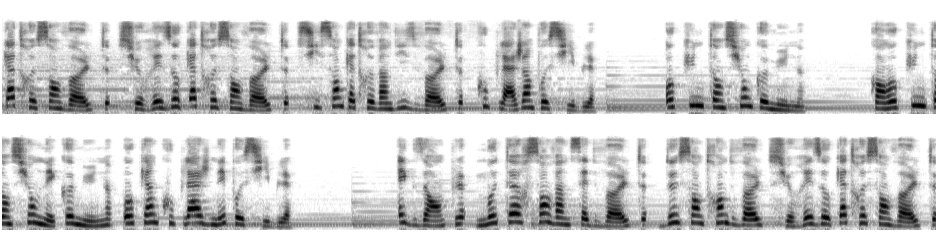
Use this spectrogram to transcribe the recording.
400 volts, sur réseau 400 volts, 690 volts, couplage impossible. Aucune tension commune. Quand aucune tension n'est commune, aucun couplage n'est possible. Exemple, moteur 127 volts, 230 volts sur réseau 400 volts,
